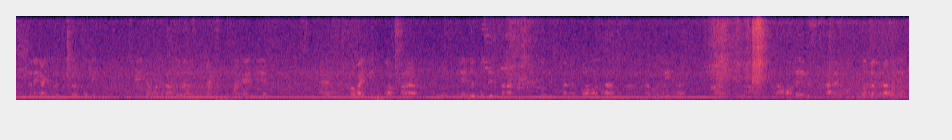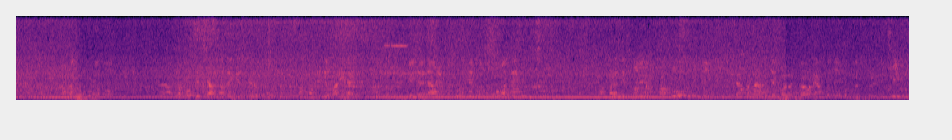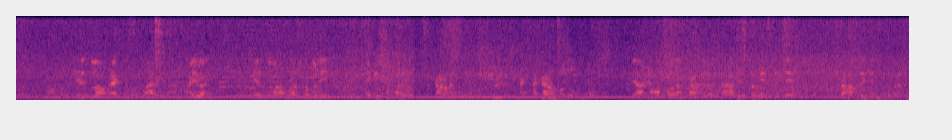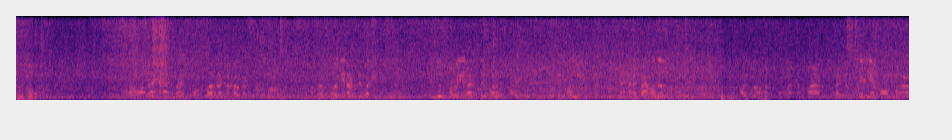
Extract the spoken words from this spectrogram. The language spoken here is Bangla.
দুজনে গাইড করে দিতে বলে এই যে আমাদের আদর আছে ম্যাক্সিমাম আইডিয়াস সবাই কিন্তু আপনারা এই যে প্রতিষ্ঠান আছে সেই প্রতিষ্ঠানের কর্ণধার এবং লিডার আমাদের স্থানের সচেতনতার কারণে আমরা আহ, আমরা বসেছি আপনাদেরকে সেরকম সম্মান দিতে পারি নাই। এই জন্য আমি শুরুতে কোনো সমাজ আপনারা যে সম্মান প্রাপ্য সেটা আমরা না পারার কারণে আমরা যখন করে দিচ্ছি যেহেতু আমরা একটা সমাজ ভাই ভাই সেহেতু আমরা সকলেই একই সম্মানের কারণ আছে একটা কারণ হলো আমার প্রধান হইতে আদিষ্ট হয়েছি যে গ্রাহকদের নেতৃত্ব করে আমাদের এখানে সত্তর হাজার গ্রাহক আছে। আমরা সবাইকে রাখতে পারি না। কিন্তু সবাইকে রাখতে পারলে, সবাইকে করতে পারলে এখানে বাংলাদেশ হয়তো আমার কোনো একটা মাঠ একটা স্টেডিয়াম করা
